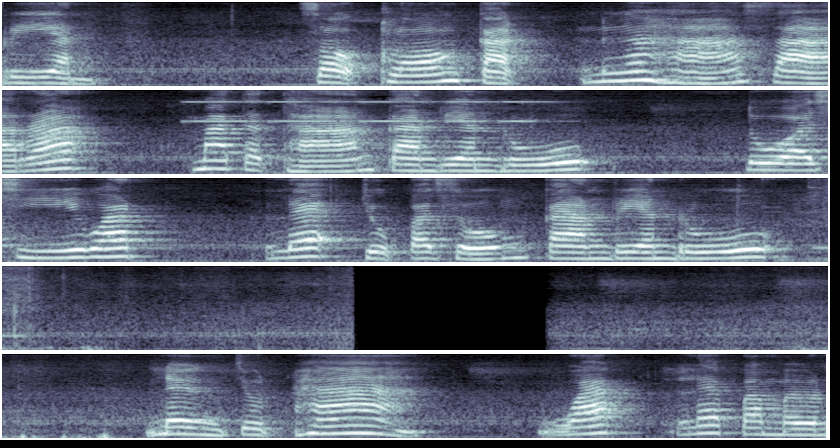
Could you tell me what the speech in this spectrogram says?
เรียน สอดคล้องกับเนื้อหาสาระมาตรฐานการเรียนรู้ ตัวชี้วัด และจุดประสงค์การเรียนรู้ 1.5 วัดและประเมิน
